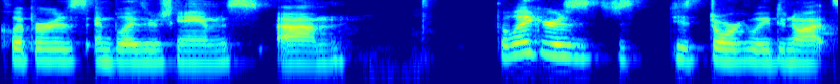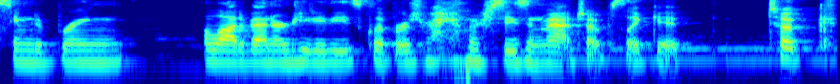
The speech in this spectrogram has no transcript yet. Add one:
Clippers and Blazers games. Um, the Lakers just historically do not seem to bring a lot of energy to these Clippers regular season matchups. Like it took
